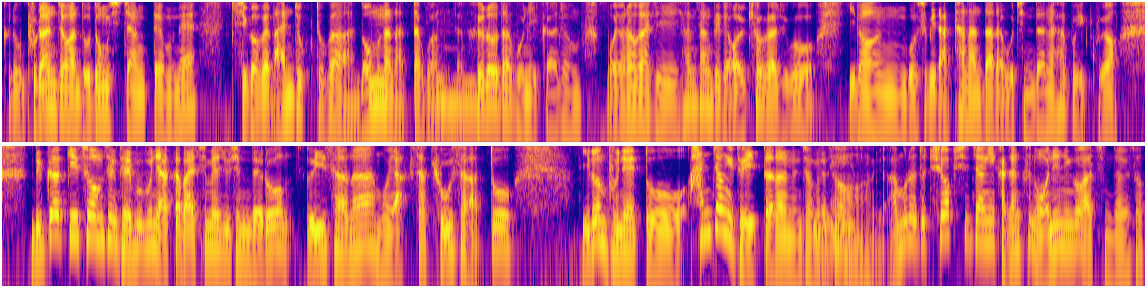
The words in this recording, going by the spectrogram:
그리고 불안정한 노동 시장 때문에 직업의 만족도가 너무나 낮다고 합니다. 음. 그러다 보니까 좀 뭐 여러 가지 현상들이 얽혀가지고 이런 모습이 나타난다라고 진단을 하고 있고요. 늦학기 수험생 대부분이 아까 말씀해 주신 대로 의사나 뭐 약사, 교사 또 이런 분야에 또 한정이 돼 있다라는 점에서 네. 아무래도 취업 시장이 가장 큰 원인인 것 같습니다. 그래서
